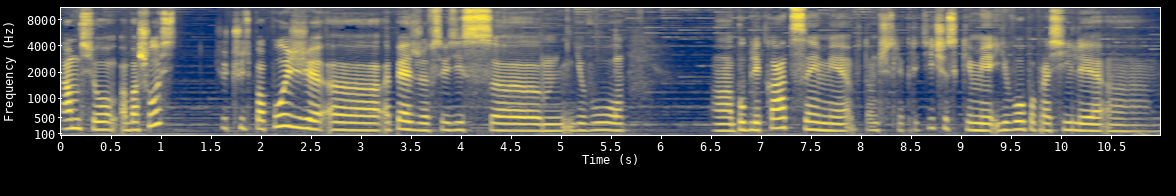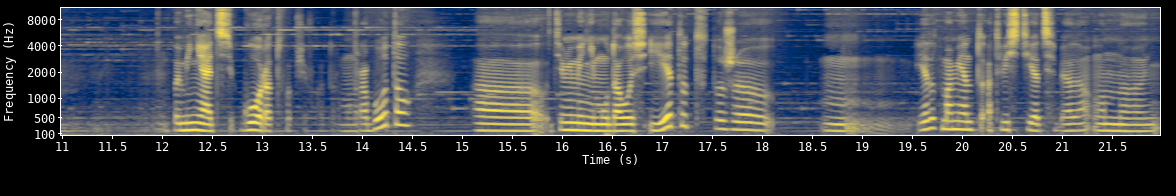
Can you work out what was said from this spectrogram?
там все обошлось чуть-чуть попозже, э, опять же, в связи с э, его э, публикациями, в том числе критическими, его попросили поменять город вообще, в котором он работал. Тем не менее, ему удалось и этот тоже, и этот момент отвести от себя. Да? Он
